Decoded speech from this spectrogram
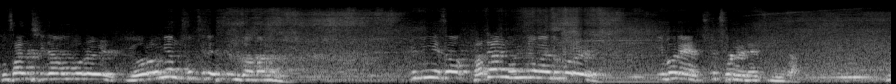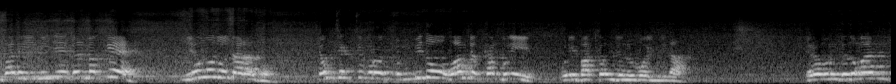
부산시장 후보를 여러 명 추천했습니다만 그 중에서 가장 훌륭한 후보를 이번에 추천을 했습니다. 부산의 이미지에 걸맞게 영어도 잘하고 정책적으로 준비도 완벽한 분이 우리 박형준 후보입니다. 여러분 그동안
